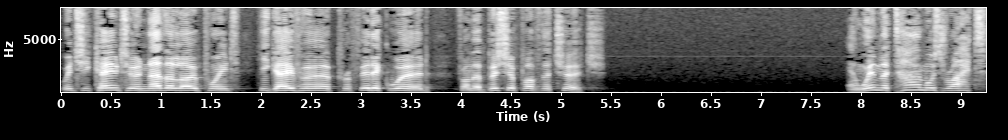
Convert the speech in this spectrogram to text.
When she came to another low point, he gave her a prophetic word from a bishop of the church. And when the time was right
